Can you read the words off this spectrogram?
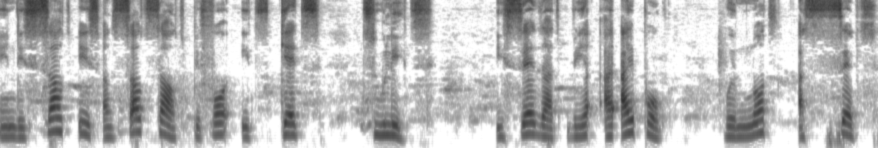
in the Southeast and South-South before it gets too late. He said that IPOB will not accept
